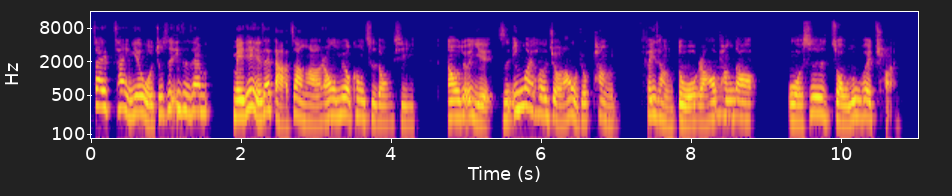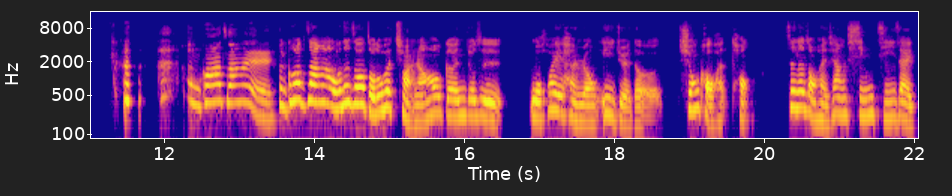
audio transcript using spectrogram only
在餐饮业，我就是一直在每天也在打仗啊，然后我没有空吃东西，然后我就也只因为喝酒，然后我就胖。非常多，然后胖到我是走路会喘，很夸张哎，很夸张啊！我那时候走路会喘，然后跟就是我会很容易觉得胸口很痛，是那种很像心肌在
